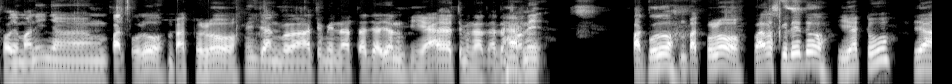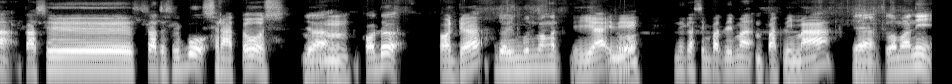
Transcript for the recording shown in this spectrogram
Pulau Mani yang 40. 40. Ini jangan bawa Cuminata Giant. Iya. Eh, Cuminata Adam. Sony. 40. 40. Balas gede tuh. Iya tuh Ya, kasih 100 ribu. 100. Ya. Mm. Kode. Kode. Udah limbun banget. Iya ini Tuh. Ini kasih 45. 45. Ya, Pulau Mani.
